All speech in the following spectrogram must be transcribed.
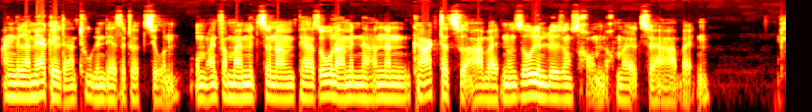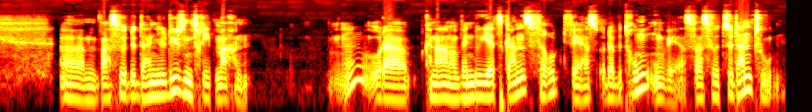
Angela Merkel da tun in der Situation, um einfach mal mit so einer Persona, mit einem anderen Charakter zu arbeiten und so den Lösungsraum nochmal zu erarbeiten. Ähm, was würde Daniel Düsentrieb machen? Hm? Oder, keine Ahnung, wenn du jetzt ganz verrückt wärst oder betrunken wärst, was würdest du dann tun?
